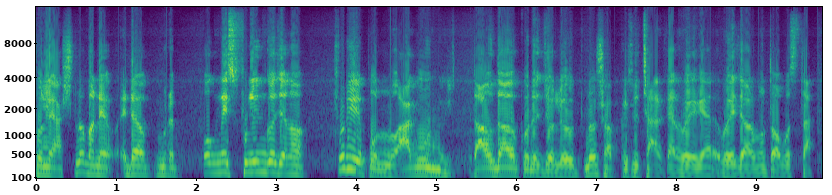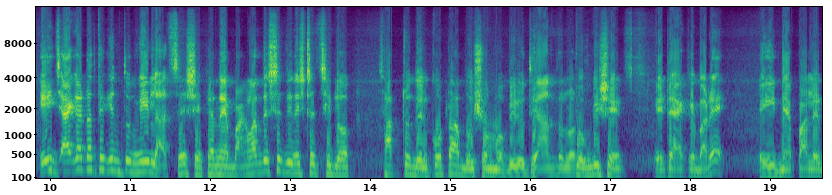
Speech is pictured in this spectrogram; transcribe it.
চলে আসলো। মানে এটা মানে অগ্নিস্ফুলিঙ্গ যেন ছড়িয়ে পড়ল, আগুন দাও দাও করে জ্বলে উঠল, সবকিছু চারকার হয়ে হয়ে যাওয়ার মতো অবস্থা। এই জায়গাটাতে কিন্তু মিল আছে। সেখানে বাংলাদেশে জিনিসটা ছিল ছাত্রদের কোটা বৈষম্য বিরোধী আন্দোলন। চব্বিশে এটা একেবারে এই নেপালের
